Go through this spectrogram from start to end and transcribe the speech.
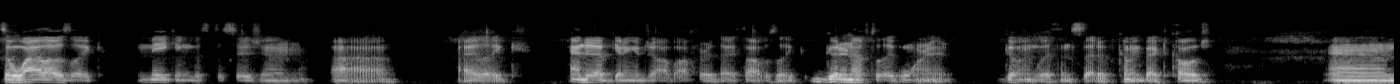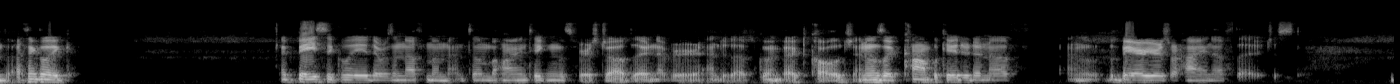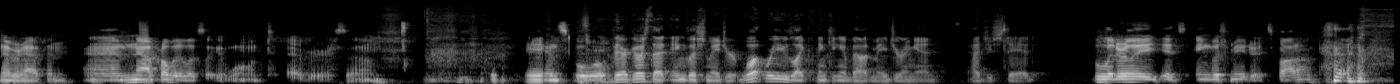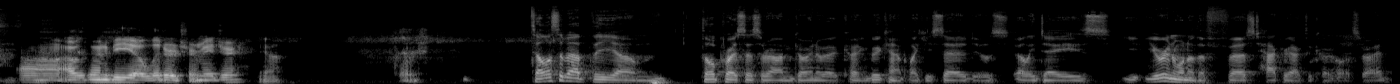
So while I was like making this decision, uh, I like ended up getting a job offer that I thought was like good enough to like warrant going with instead of coming back to college. And I think like basically there was enough momentum behind taking this first job that I never ended up going back to college. And it was like complicated enough and the barriers were high enough that it just never happened. And now probably looks like it won't ever. So in school. There goes that English major. What were you like thinking about majoring in had you stayed? literally it's English major. It's spot on. uh, I was going to be a literature major. Yeah. Tell us about the um, thought process around going to a coding bootcamp? Like you said, it was early days. You, are in one of the first Hack Reactor cohorts, right?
